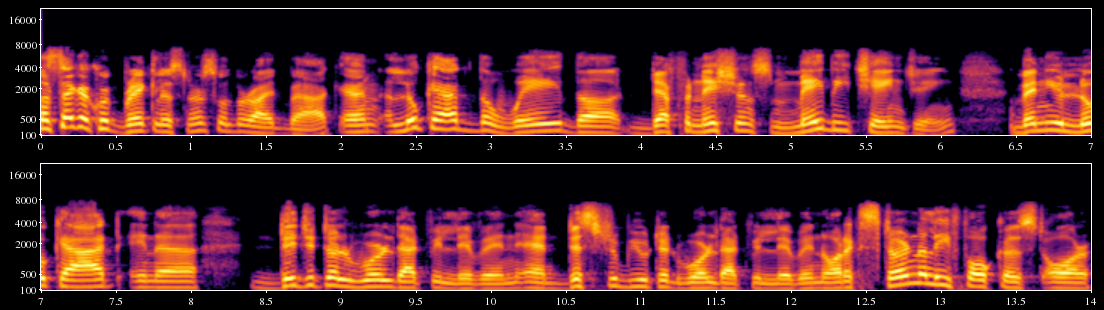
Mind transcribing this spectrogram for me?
Let's take a quick break, listeners. We'll be right back and look at the way the definitions may be changing when you look at in a digital world that we live in and distributed world that we live in or externally focused or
